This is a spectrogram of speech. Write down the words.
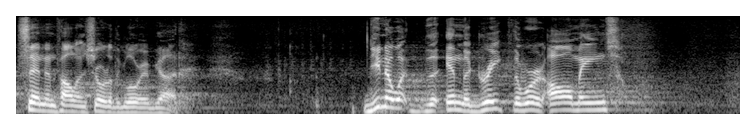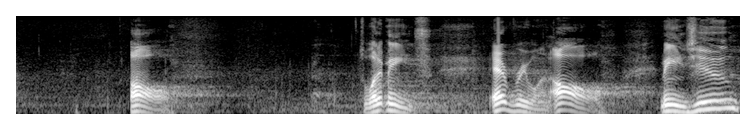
sinned and fallen short of the glory of God. Do you know what the, in the Greek the word all means? All. That's what it means. Everyone, all means you,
